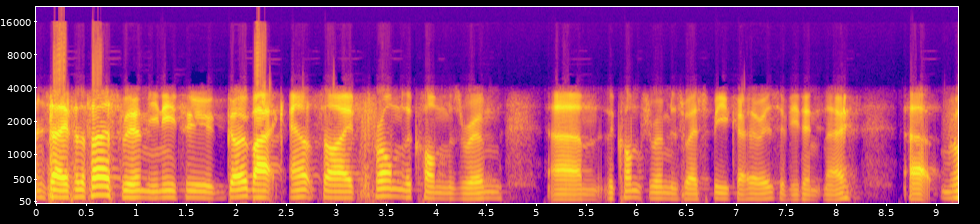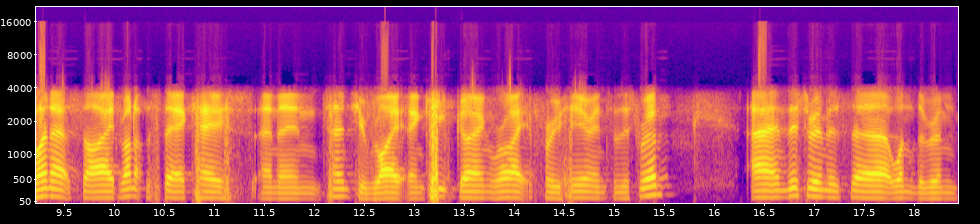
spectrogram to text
And so for the first room, you need to go back outside from the comms room. Um, the comms room is where speaker is, if you didn't know. Uh, run outside, run up the staircase, and then turn to your right and keep going right through here into this room. And this room is uh, one of the room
